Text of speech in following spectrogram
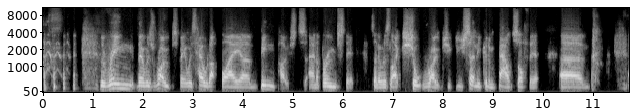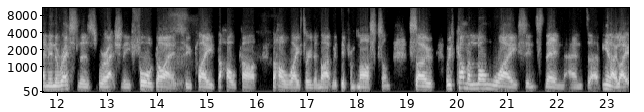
the ring, there was ropes, but it was held up by um, bin posts and a broomstick. So there was like short ropes. You, you certainly couldn't bounce off it. Um, and then the wrestlers were actually four guys who played the whole card the whole way through the night with different masks on. So we've come a long way since then. And, uh, you know, like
